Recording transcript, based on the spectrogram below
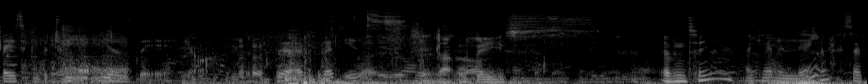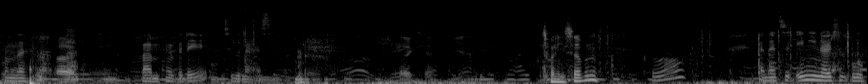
basically between the ears there. Yeah. Yeah, so that is That would be seventeen. okay. Then length. So from the oh. bump over there to the nose. Twenty-seven. Cool. And that's any notable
